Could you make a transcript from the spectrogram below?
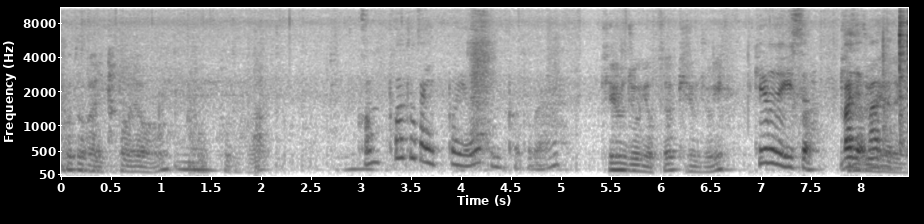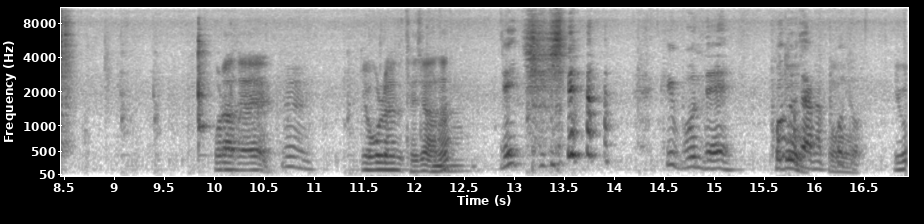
포도가 이뻐요. 음. 포도가. 건포도가 이뻐요, 건포도가. 기름종이 없어요? 기름종이? 기름도 있어. 맞아, 맞아. 보라색 응. 이걸로 해도 되지 않아? 네, 그게 뭔데? 포도. 포도잖아, 포도. 어. 이거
